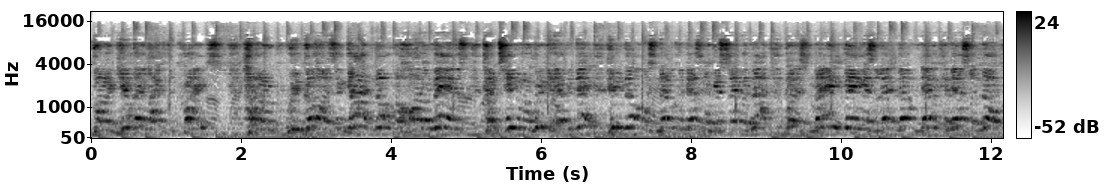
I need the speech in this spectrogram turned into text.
going to give their life to Christ. Hallelujah. Regardless. And God knows the heart of man is continually wicked every day. He knows Nebuchadnezzar will get saved or not. But his main thing is let Nebuchadnezzar know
